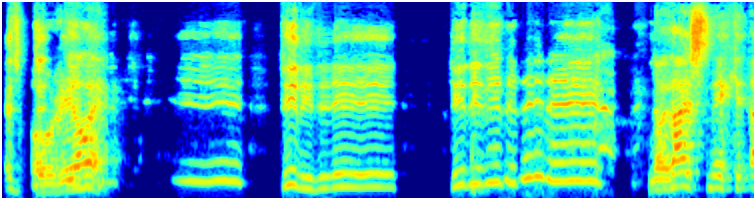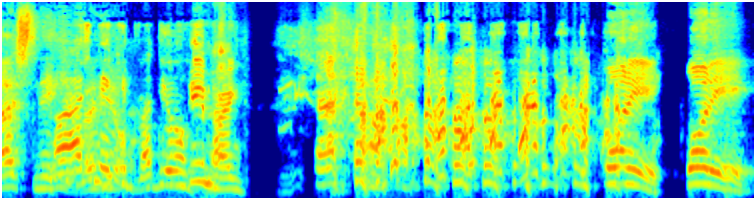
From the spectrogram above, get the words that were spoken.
It's Oh, really? really? No, that's naked. That's naked. That's video. naked video. Name hang. Bonnie, Bonnie,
